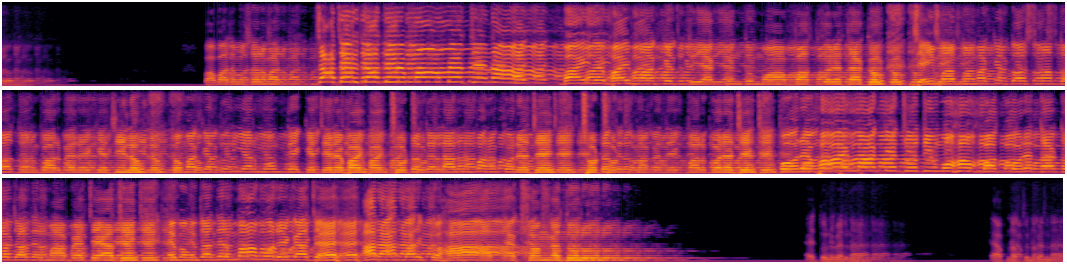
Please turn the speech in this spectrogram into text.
বাবা মুসলমান যাদের যাদের মা বেঁচে নাই বাইরে ভাই মাকে যদি এক বিন্দু মহব্বত করে থাকো যেই মা তোমাকে দশ মাস দশ দিন গর্বে রেখেছিল তোমাকে দুনিয়ার মুখ দেখেছে রে ভাই ছোটতে লালন পালন করেছে ছোটতে তোমাকে দেখভাল করেছে ওরে ভাই মাকে যদি মহব্বত করে থাকো যাদের মা বেঁচে আছে এবং যাদের মা মরে গেছে আর একবার একটু হাত একসঙ্গে তুলুন। তুলবেন না আপনার তুলবেন না।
